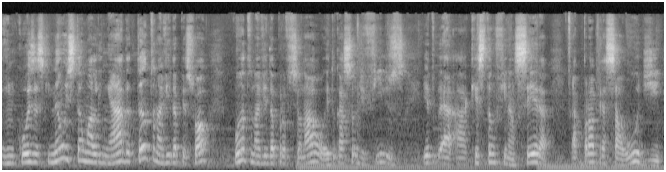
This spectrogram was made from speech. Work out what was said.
em coisas que não estão alinhadas tanto na vida pessoal quanto na vida profissional, educação de filhos, a questão financeira, a própria saúde,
